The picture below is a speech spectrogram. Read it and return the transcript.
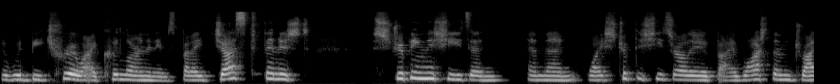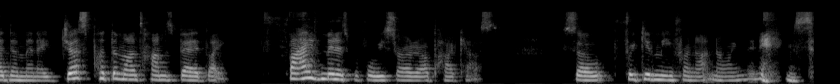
it would be true. I could learn the names, but I just finished stripping the sheets and and then well, I stripped the sheets earlier, but I washed them, dried them, and I just put them on Tom's bed like five minutes before we started our podcast. So forgive me for not knowing the names.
